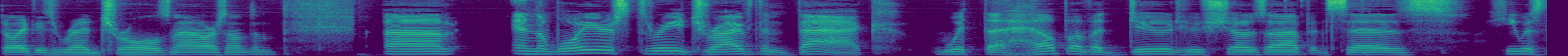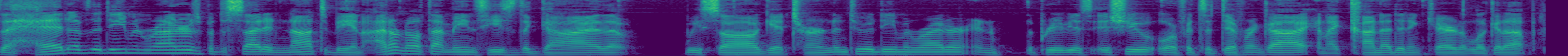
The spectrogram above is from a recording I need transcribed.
They're like these red trolls now or something. Um, and the Warriors three drive them back with the help of a dude who shows up and says he was the head of the Demon Riders, but decided not to be. And I don't know if that means he's the guy that we saw get turned into a demon rider in the previous issue, or if it's a different guy, and I kind of didn't care to look it up.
